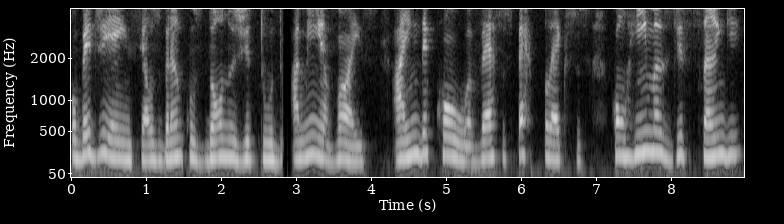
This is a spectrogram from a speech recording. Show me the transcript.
obediência aos brancos donos de tudo. A minha voz ainda ecoa versos perplexos com rimas de sangue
